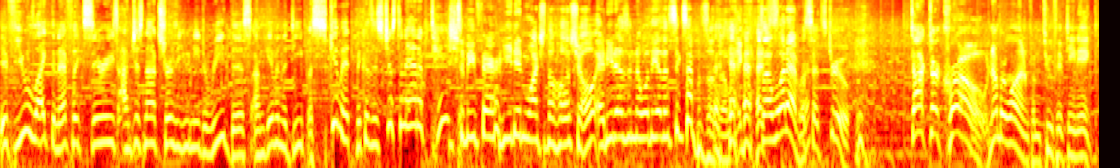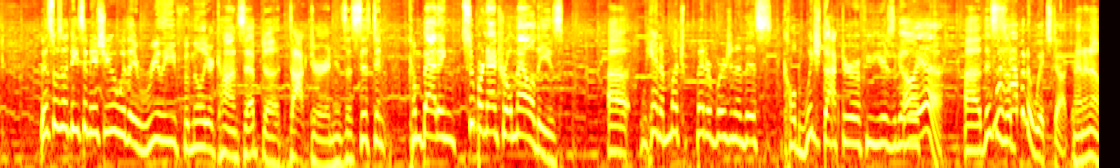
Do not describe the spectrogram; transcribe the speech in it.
if you like the Netflix series, I'm just not sure that you need to read this. I'm giving the deep a skim it because it's just an adaptation. To be fair, he didn't watch the whole show, and he doesn't know what the other six episodes are like. so whatever. Yes, that's true. Dr. Crow, number one from 215 Ink. This was a decent issue with a really familiar concept a doctor and his assistant combating supernatural maladies. Uh, we had a much better version of this called Witch Doctor a few years ago. Oh, yeah. Uh, this What is a happened to Witch Doctor? I don't know.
